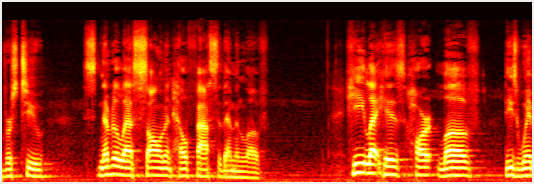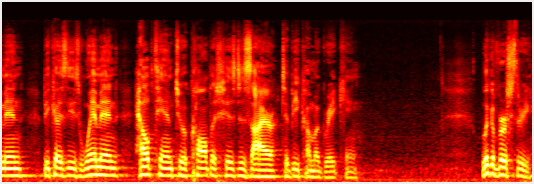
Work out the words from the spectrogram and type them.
verse 2, nevertheless, Solomon held fast to them in love. He let his heart love these women because these women helped him to accomplish his desire to become a great king. Look at verse 3.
